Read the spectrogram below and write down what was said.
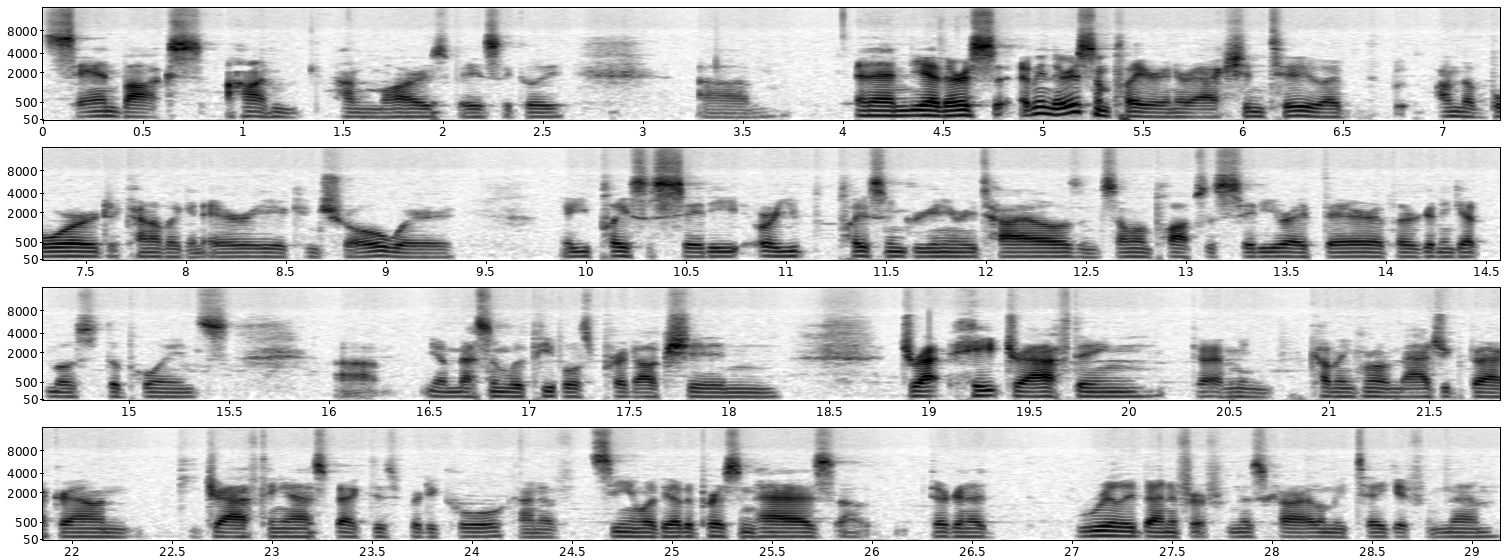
sandbox on on Mars, basically. Um, and then yeah, there's I mean there is some player interaction too. Like on the board, kind of like an area control where you, know, you place a city or you place some greenery tiles and someone plops a city right there. They're going to get most of the points. Um, you know, messing with people's production, dra- hate drafting. I mean, coming from a magic background, the drafting aspect is pretty cool. Kind of seeing what the other person has. Uh, they're going to really benefit from this car. Let me take it from them.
